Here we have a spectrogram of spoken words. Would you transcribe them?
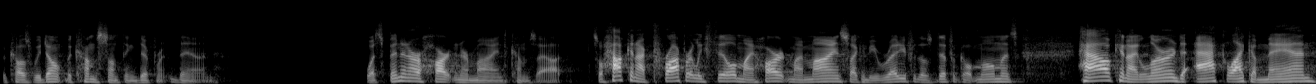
Because we don't become something different then. What's been in our heart and our mind comes out. So, how can I properly fill my heart and my mind so I can be ready for those difficult moments? How can I learn to act like a man?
